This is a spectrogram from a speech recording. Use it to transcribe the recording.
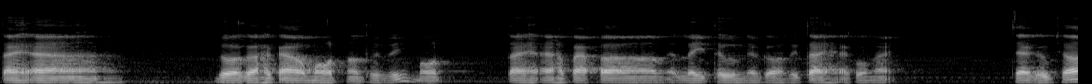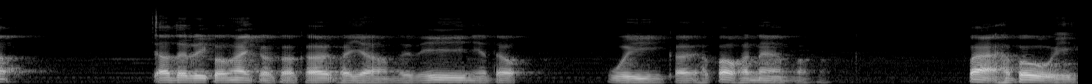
tại à được cả cao một nó tôi lý một tại à bạc lấy từ là có thì tại à có ngại cha ngủ chó cho tôi đi có ngay có có có bây giờ tôi đi nhà tao quỳ có hấp bao hân nam pa hấp bùi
